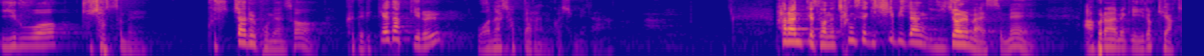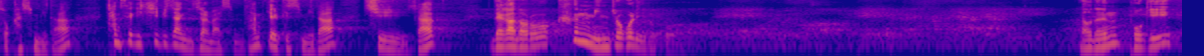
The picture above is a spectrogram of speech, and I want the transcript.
이루어 주셨음을 그 숫자를 보면서 그들이 깨닫기를 원하셨다라는 것입니다. 하나님께서는 창세기 12장 2절 말씀에 아브라함에게 이렇게 약속하십니다. 창세기 12장 2절 말씀입니다. 함께 읽겠습니다. 시작. 내가 너로 큰 민족을 이루고 너는 복이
